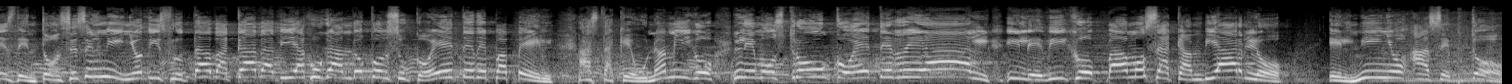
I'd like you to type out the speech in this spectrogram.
Desde entonces el niño disfrutaba cada día jugando con su cohete de papel, hasta que un amigo le mostró un cohete real y le dijo, vamos a cambiarlo. El niño aceptó.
